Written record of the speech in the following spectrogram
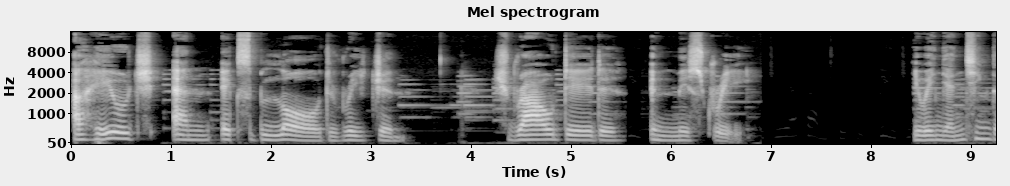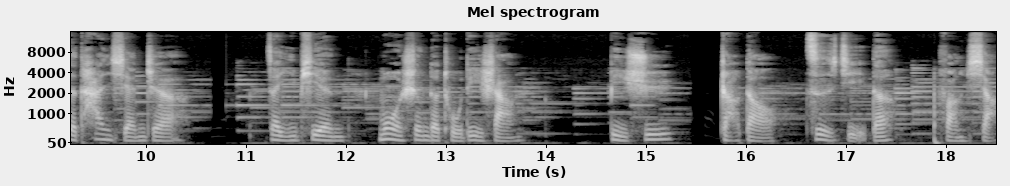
a huge and explored region, shrouded in mystery。一位年轻的探险者，在一片陌生的土地上，必须找到自己的方向。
